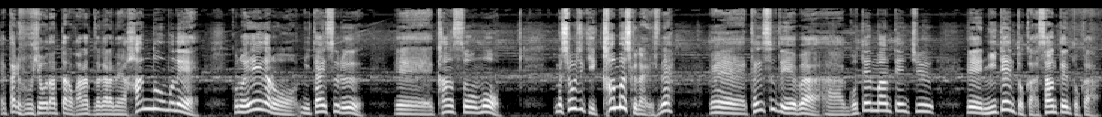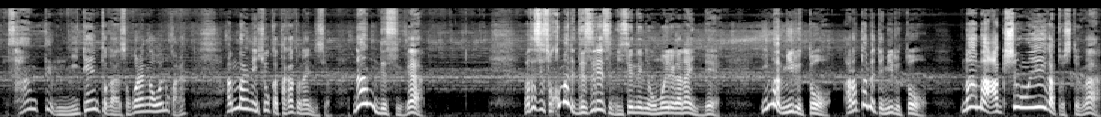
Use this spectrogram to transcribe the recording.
やっぱり不評だったのかなと。だからね、反応もね、この映画のに対する、えー、感想も、まあ、正直芳しくないですね。えー、点数で言えばあ5点満点中、えー、2点とか3点とか3点2点とかそこら辺が多いのかなあんまりね評価高くないんですよ。なんですが私そこまでデスレース2000年に思い入れがないんで今見ると改めて見るとまあまあアクション映画としては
